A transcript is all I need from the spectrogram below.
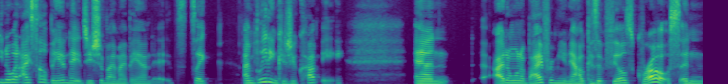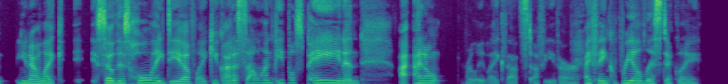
You know what? I sell band aids. You should buy my band aids. It's like, I'm bleeding because you cut me. And I don't want to buy from you now because it feels gross. And, you know, like, so this whole idea of like, you got to sell on people's pain. And I, I don't really like that stuff either. I think realistically,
